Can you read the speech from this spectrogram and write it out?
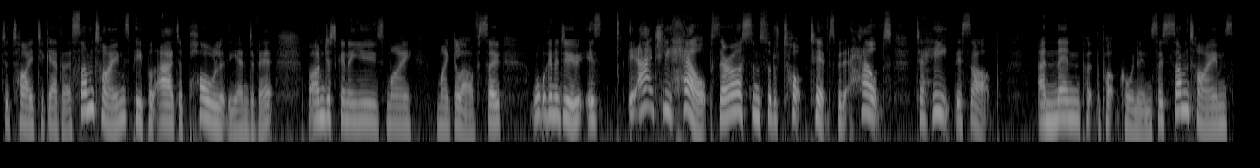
to tie together. Sometimes people add a pole at the end of it, but I'm just going to use my, my glove. So what we're going to do is it actually helps. There are some sort of top tips, but it helps to heat this up and then put the popcorn in. So sometimes,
